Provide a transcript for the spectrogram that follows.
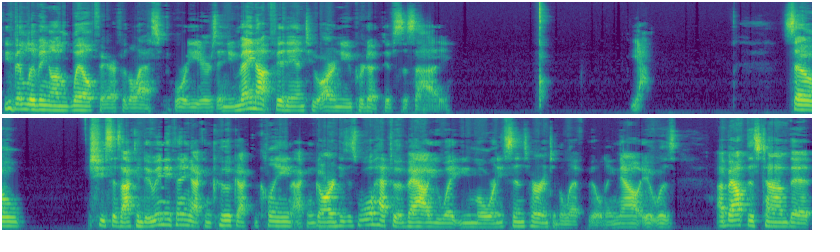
You've been living on welfare for the last four years, and you may not fit into our new productive society. Yeah. So she says, I can do anything. I can cook, I can clean, I can garden. He says, we'll have to evaluate you more. And he sends her into the left building. Now, it was about this time that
